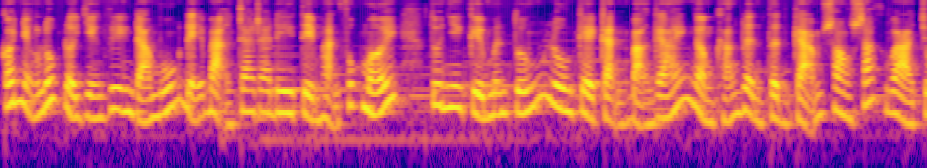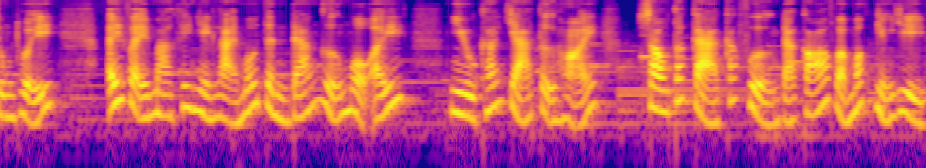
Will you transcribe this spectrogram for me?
Có những lúc nữ diễn viên đã muốn để bạn trai ra đi tìm hạnh phúc mới, tuy nhiên Kiều Minh Tuấn luôn kề cạnh bạn gái ngầm khẳng định tình cảm son sắc và chung thủy. Ấy vậy mà khi nhìn lại mối tình đáng ngưỡng mộ ấy, nhiều khán giả tự hỏi, sau tất cả các Phượng đã có và mất những gì?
